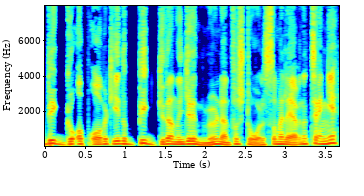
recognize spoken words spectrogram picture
bygge opp over tid og bygge denne grunnmuren, den forståelse som elevene trenger.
